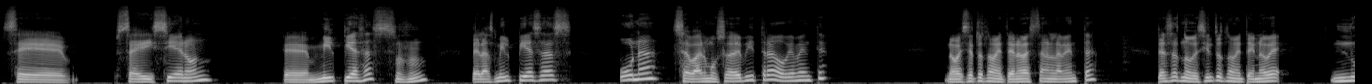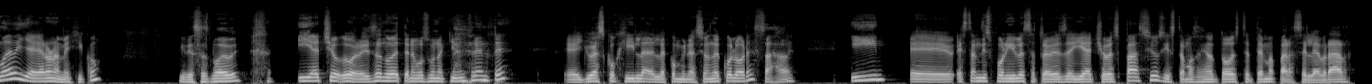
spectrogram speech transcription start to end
se, se hicieron eh, mil piezas. De las mil piezas, una se va al Museo de Vitra, obviamente. 999 están en la venta. De esas 999, nueve llegaron a México. ¿Y de esas nueve? Y hecho, bueno, de esas nueve tenemos una aquí enfrente. Eh, yo escogí la, combinación de colores. Y eh, están disponibles a través de IHO Espacios y estamos haciendo todo este tema para celebrar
